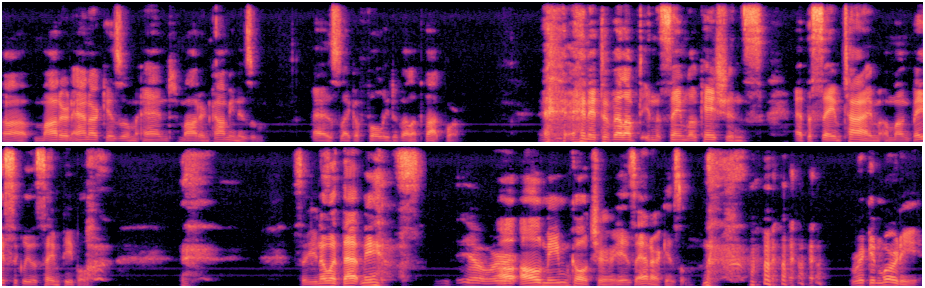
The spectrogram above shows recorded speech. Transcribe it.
uh, modern anarchism and modern communism as like a fully developed thought form. and it developed in the same locations at the same time among basically the same people. so you know what that means? Yeah, we're All, all meme culture is anarchism. Rick and Morty,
